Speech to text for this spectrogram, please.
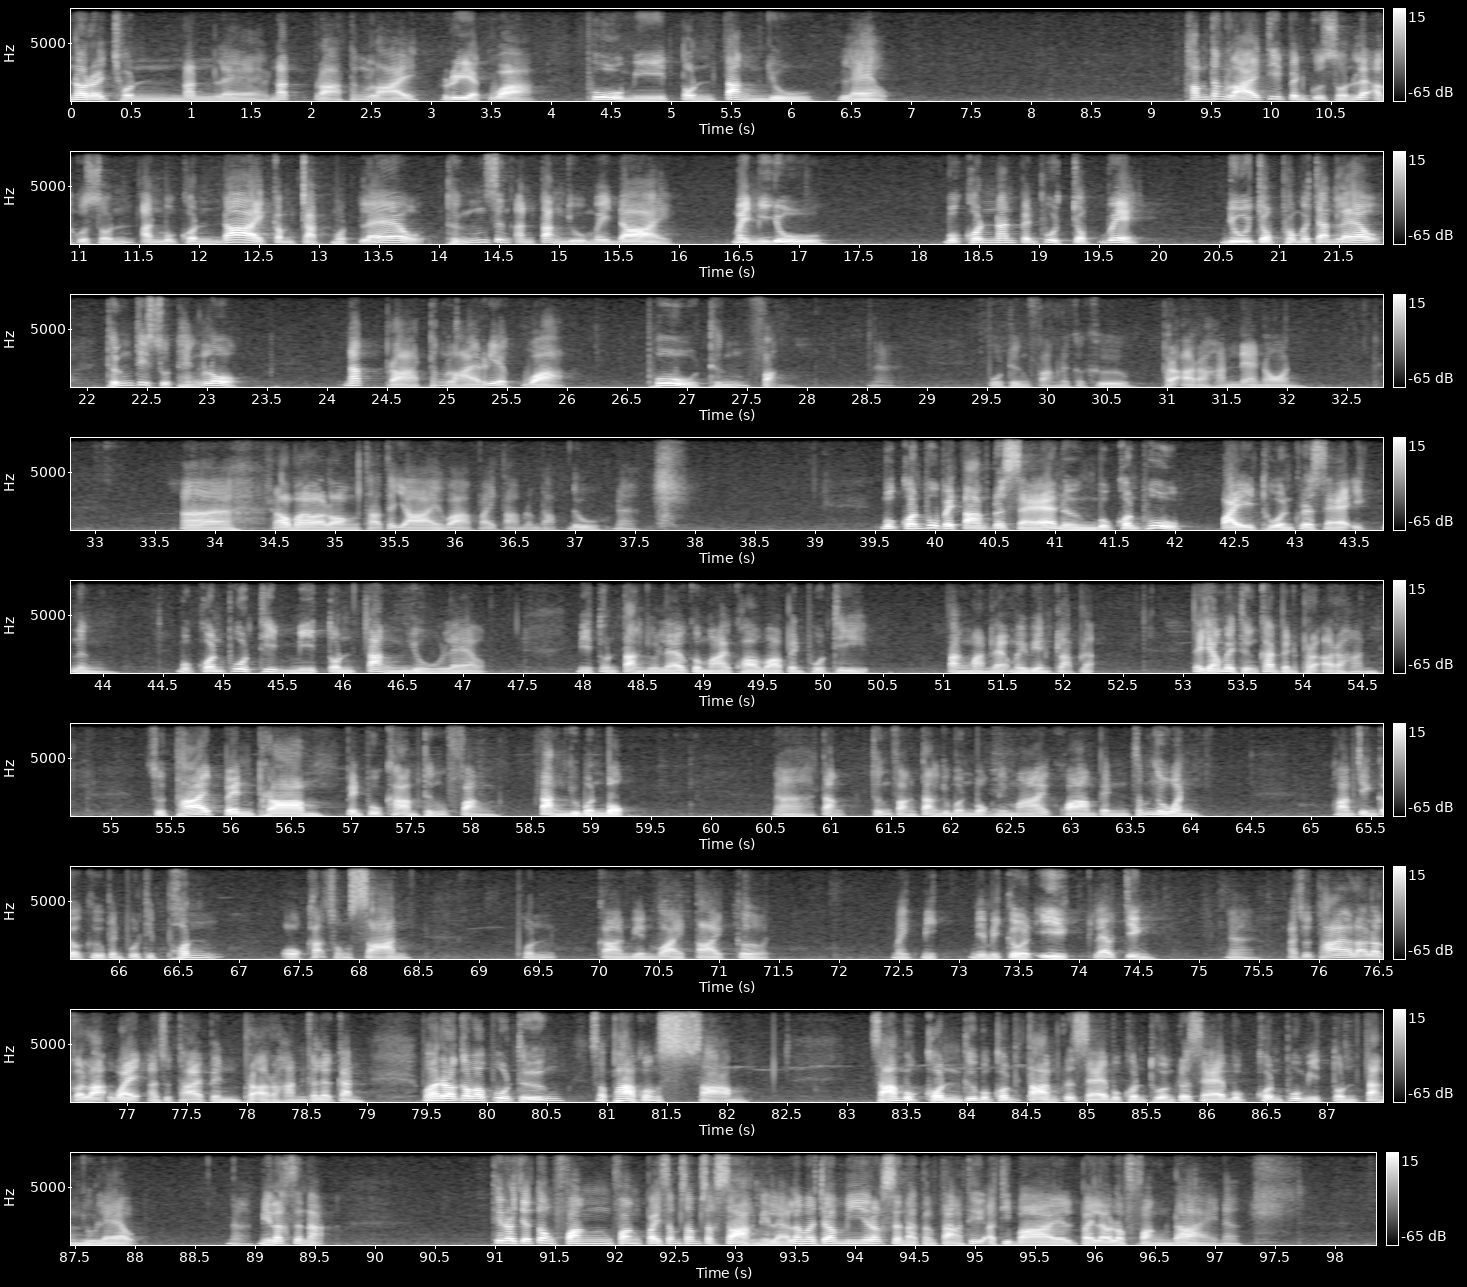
นรชนนั้นแลนักปราชญ์ทั้งหลายเรียกว่าผู้มีตนตั้งอยู่แล้ว ทำทั้งหลายที่เป็นกุศลและอกุศลอันบุคคลได้กำจัดหมดแล้ว ถึงซึ่งอันตั้งอยู่ไม่ได้ ไม่มีอยู่ บุคคลนั้นเป็นผู้จบเวท อยู่จบพรหมจรรย์แล้วถึงที่สุดแห่งโลก นักปราชญ์ทั้งหลายเรียกว่า ผู้ถึงฝั่งนะผู้ถึงฝั่งนั่นก็คือพระอรหันต์แน่นอนอาเรามาลองทัศยายว่าไปตามลำดับดูนะ บุคคลผู้ไปตามกระแสหนึ่ง บุคคลผู้ไปทวนกระแสอีกหนึ่ง บุคคลผู้ที่มีตนตั้งอยู่แล้ว มีตนตั้งอยู่แล้วก็หมายความว่าเป็นผู้ที่ตั้งมั่นแล้วไม่เวียนกลับแล้ว แต่ยังไม่ถึงขั้นเป็นพระอรหันต์ สุดท้ายเป็นพรามเป็นผู้ข้ามถึงฝั่งตั้งอยู่บนบกตั้งถึงฝั่งตั้งอยู่บนบกนี่หมายความเป็นสำนวน ความจริงก็คือเป็นผู้ที่พ้นโอคะสงสาร พ้นการเวียนว่ายตายเกิด ไม่มีไม่มีเกิดอีกแล้วจริงอันสุดท้ายเราเราก็ละไว้อันสุดท้ายเป็นพระอรหันต์กันแล้วกัน เพราะเราก็มาพูดถึงสภาพของสามสามบุคคลคือบุคคลตามกระแสบุคคลทวนกระแสบุคคลผู้มีตนตั้งอยู่แล้วนะมีลักษณะที่เราจะต้องฟังฟังไปซ้ำๆซากๆนี่แหละ แล้วมันจะมีลักษณะต่างๆ ที่อธิบายไปแล้วเราฟังได้นะ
